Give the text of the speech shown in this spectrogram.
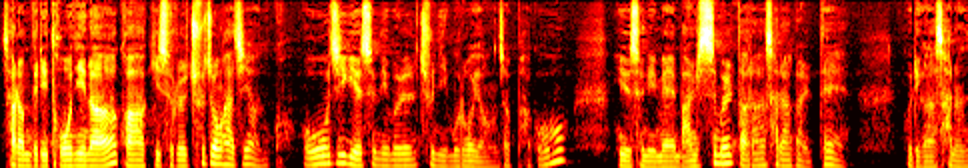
사람들이 돈이나 과학 기술을 추종하지 않고 오직 예수님을 주님으로 영접하고 예수님의 말씀을 따라 살아갈 때 우리가 사는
